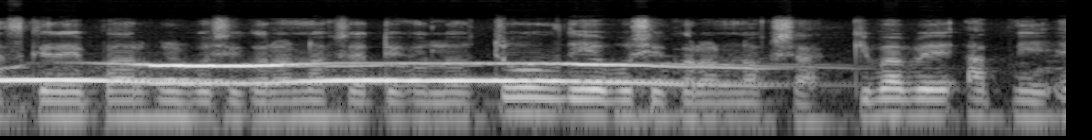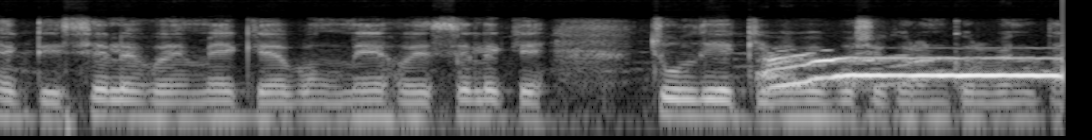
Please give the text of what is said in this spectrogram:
আজকের এই পাওয়ারফুল বশীকরণ নকশাটি হলো চুল দিয়ে বশীকরণ নকশা। কীভাবে আপনি একটি ছেলে হয়ে, মেয়েকে এবং মেয়ে হয়ে ছেলেকে চুল দিয়ে কীভাবে বশীকরণ করবেন তা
